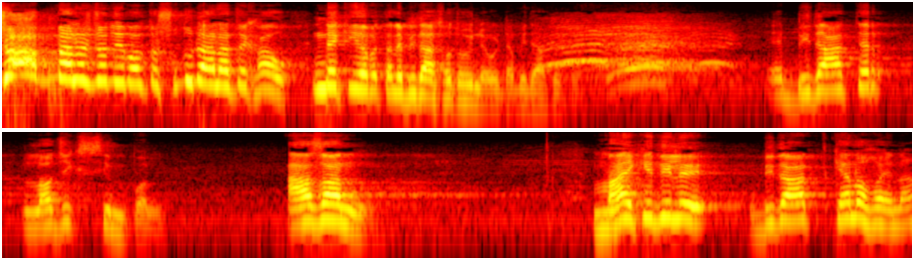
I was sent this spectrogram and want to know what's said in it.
সব মানুষ যদি বলতো, শুধু ডান হাতে খাও, নেকি হবে, তাহলে বিদাত হতো না ওইটা, বিদাত হতো বিদাতের লজিক সিম্পল আজান, মাইকে দিলে বিদাত কেন হয় না?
